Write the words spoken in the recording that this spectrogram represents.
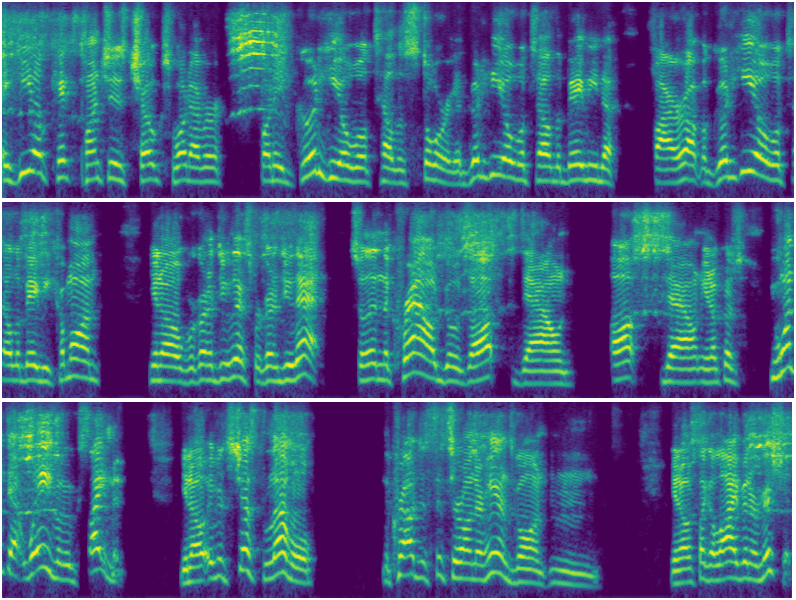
A heel kick punches, chokes, whatever, but a good heel will tell the story. A good heel will tell the baby to fire up. A good heel will tell the baby, come on, you know, we're going to do this, we're going to do that. So then the crowd goes up, down, up, down, you know, because you want that wave of excitement. You know, if it's just level, the crowd just sits there on their hands going, hmm. You know, it's like a live intermission.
